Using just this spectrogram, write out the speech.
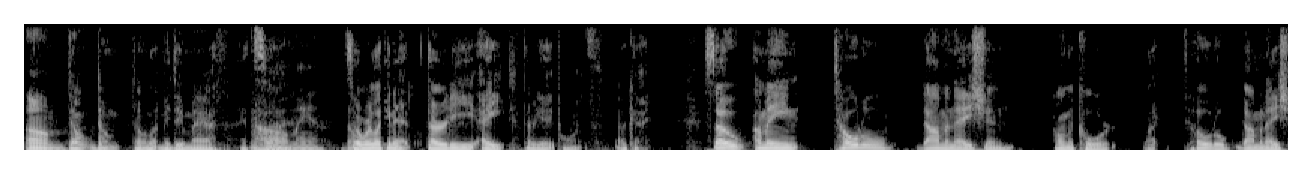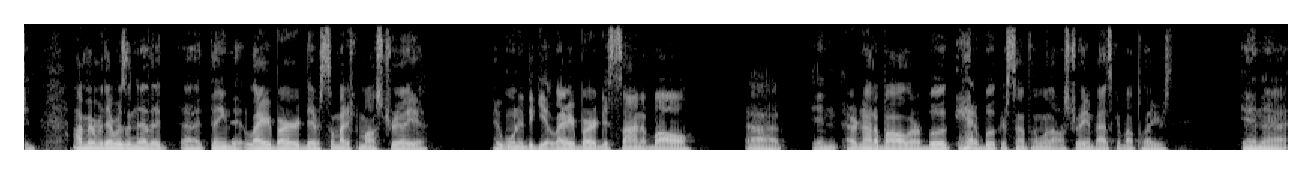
um. Don't don't don't let me do math. It's Oh uh, man. so we're looking at 38, 38 points. Okay. So, I mean, total domination on the court, like total domination. I remember there was another uh, thing that Larry Bird, there was somebody from Australia who wanted to get Larry Bird to sign a ball, uh, and or not a ball or a book. He had a book or something, with Australian basketball players. And uh,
